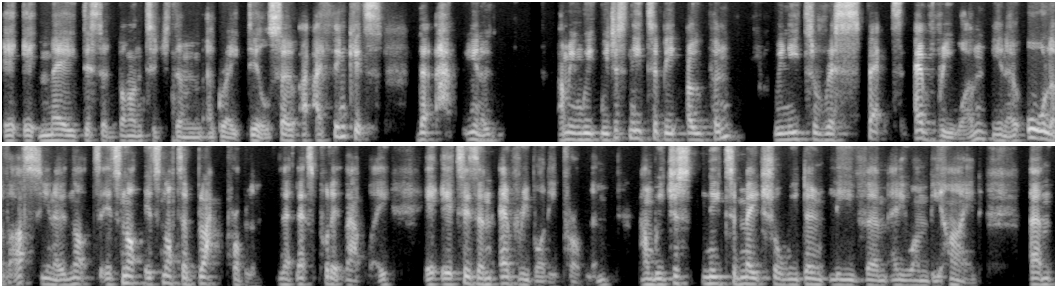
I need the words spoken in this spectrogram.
it, it may disadvantage them a great deal. So I, I, think it's that you know i mean we, we just need to be open. We need to respect everyone you know all of us you know not it's not it's not a black problem. Let, us put it that way. It, it is an everybody problem and we just need to make sure we don't leave um, anyone behind. Um,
